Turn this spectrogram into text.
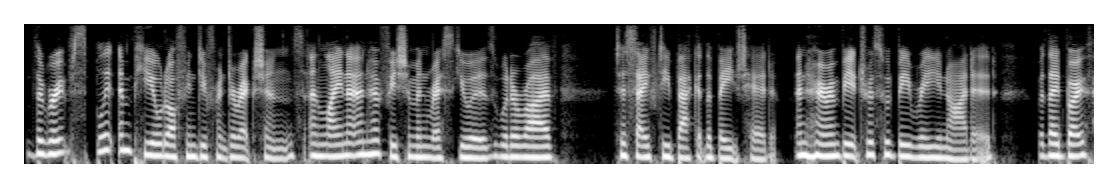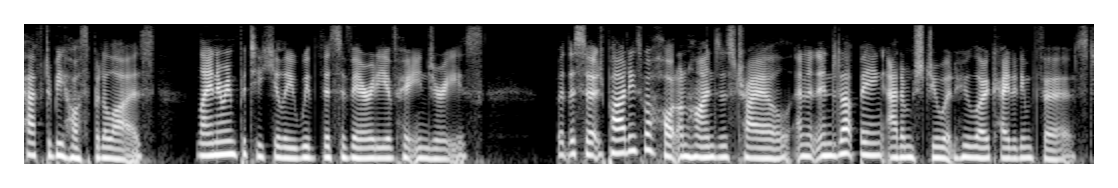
The group split and peeled off in different directions, and Lena and her fishermen rescuers would arrive to safety back at the beachhead, and her and Beatrice would be reunited, but they'd both have to be hospitalised, Lena in particular with the severity of her injuries. But the search parties were hot on Hines's trail, and it ended up being Adam Stewart who located him first.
